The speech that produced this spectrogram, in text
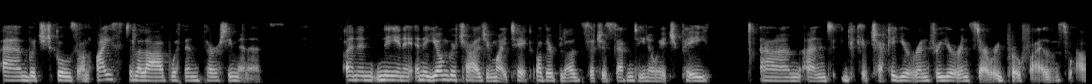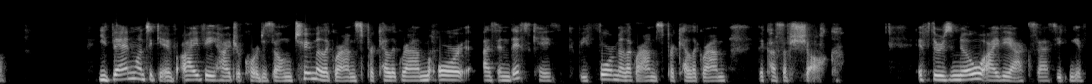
um, which goes on ice to the lab within 30 minutes. And in, in a younger child, you might take other bloods such as 17-OHP, um, and you can check a urine for urine steroid profile as well. You then want to give IV hydrocortisone 2 milligrams per kilogram, or as in this case, it could be 4 milligrams per kilogram because of shock. If there's no IV access, you can give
